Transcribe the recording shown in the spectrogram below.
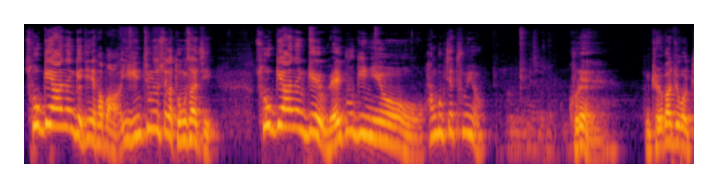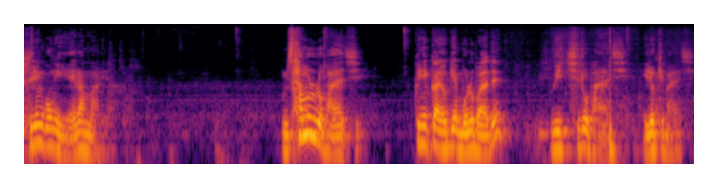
소개하는 게 니네 봐봐. 이 인트로듀스가 동사지. 소개하는 게 외국인이요. 한국 제품이요. 그래. 그럼 결과적으로 주인공이 얘란 말이야. 그럼 사물로 봐야지. 그러니까 여기에 뭘로 봐야 돼? 위치로 봐야지. 이렇게 봐야지.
